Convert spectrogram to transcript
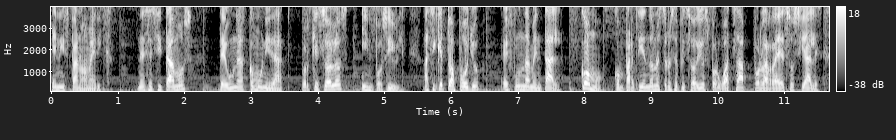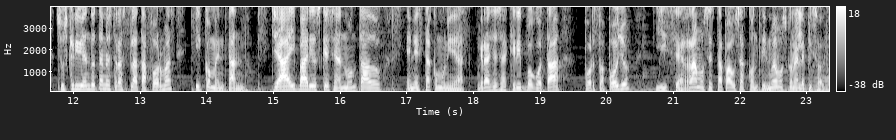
en Hispanoamérica. Necesitamos de una comunidad, porque solos imposible. Así que tu apoyo es fundamental. ¿Cómo? Compartiendo nuestros episodios por WhatsApp, por las redes sociales, suscribiéndote a nuestras plataformas y comentando. Ya hay varios que se han montado en esta comunidad. Gracias a Crip Bogotá por tu apoyo y cerramos esta pausa. Continuemos con el episodio.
